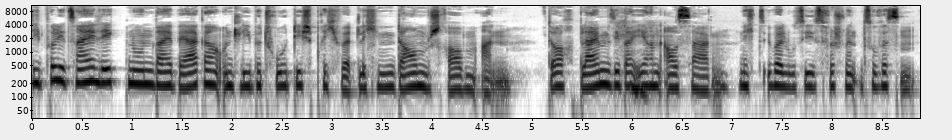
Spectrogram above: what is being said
Die Polizei legt nun bei Berger und Liebetrud die sprichwörtlichen Daumenschrauben an. Doch bleiben sie bei hm. ihren Aussagen, nichts über Lucys Verschwinden zu wissen.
